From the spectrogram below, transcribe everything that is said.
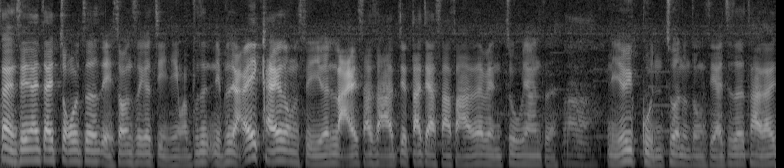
像你现在在做这也算是一个经营嘛，不是你不是讲哎开个东西，有人来啥啥就大家啥啥在那边住这样子。啊。你会滚出很多东西啊，就是他来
